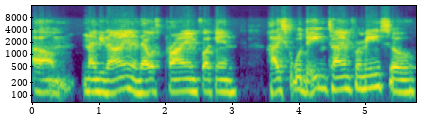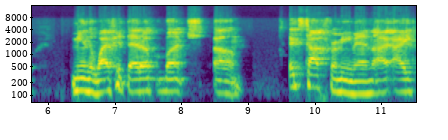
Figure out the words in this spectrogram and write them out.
um, '99, and that was prime fucking high school dating time for me. So me and the wife hit that up a bunch. Um, it's tough for me, man. I, I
